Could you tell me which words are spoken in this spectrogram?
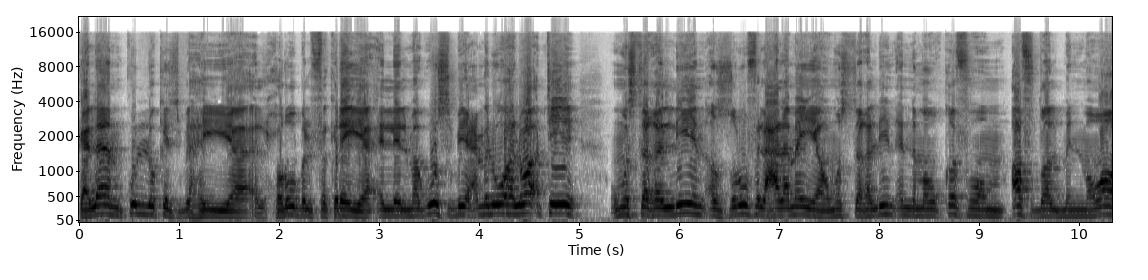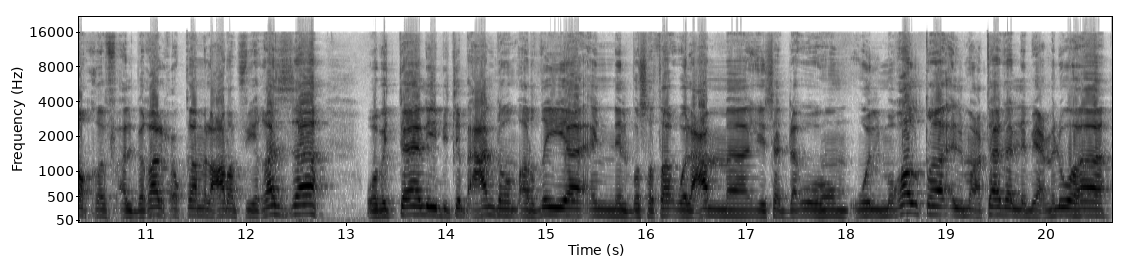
كلام كله كذب. هي الحروب الفكرية اللي المجوس بيعملوها دلوقتي ومستغلين الظروف العالمية ومستغلين إن موقفهم أفضل من مواقف البغال حكام العرب في غزة. وبالتالي بتبقى عندهم أرضية إن البسطاء والعامة يصدقوهم. والمغالطة المعتادة اللي بيعملوها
